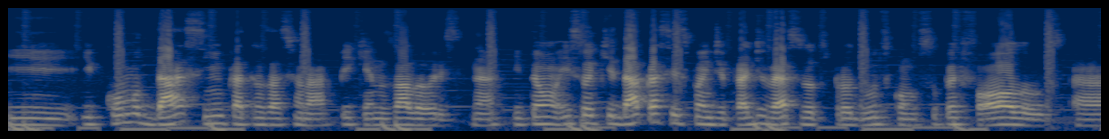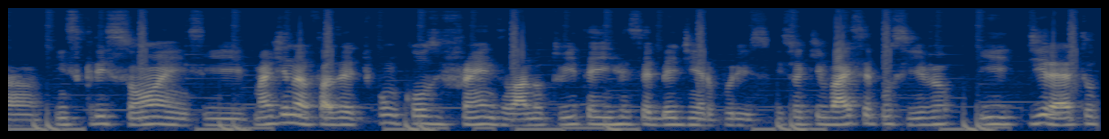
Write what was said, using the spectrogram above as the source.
e, e como dá sim para transacionar pequenos valores, né? Então isso aqui dá para se expandir para diversos outros produtos como super follows, uh, inscrições e imagina fazer tipo um close friends lá no Twitter e receber dinheiro por isso. Isso aqui vai ser possível e direto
